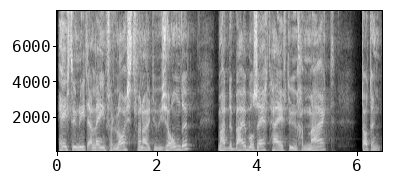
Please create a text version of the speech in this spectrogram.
heeft u niet alleen verlost vanuit uw zonde, maar de Bijbel zegt hij heeft u gemaakt tot een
